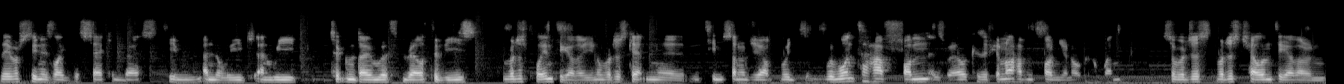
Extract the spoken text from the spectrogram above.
They were seen as like the second best team in the league, and we took them down with relative ease. We're just playing together, you know. We're just getting the, the team synergy up. We we want to have fun as well because if you're not having fun, you're not going to win. So we're just we're just chilling together and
